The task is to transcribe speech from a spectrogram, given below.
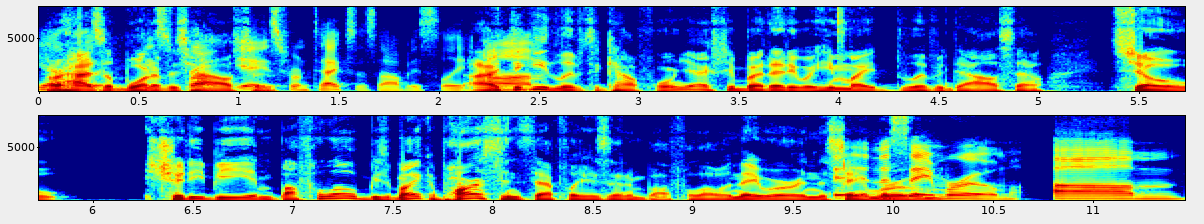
or has one of his from- houses. Yeah, he's from Texas, obviously. I think Um, he lives in California actually, but anyway, he might live in Dallas now. So should he be in Buffalo? Because Micah Parsons definitely isn't in Buffalo, and they were in the same in the room. same room. Um,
